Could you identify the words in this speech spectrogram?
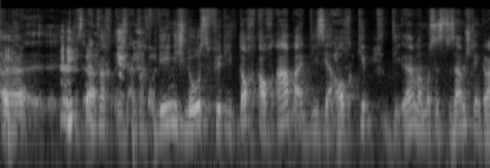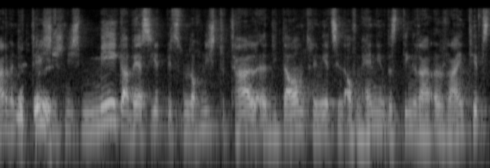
äh, ist, ja. einfach, ist einfach wenig los für die doch auch Arbeit, die es ja auch gibt. Die, ja, man muss es zusammenstehen, gerade wenn Natürlich. du technisch nicht mega versiert bist und noch nicht total äh, die Daumen trainiert sind auf dem Handy und das Ding reintippst.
